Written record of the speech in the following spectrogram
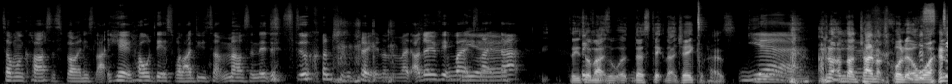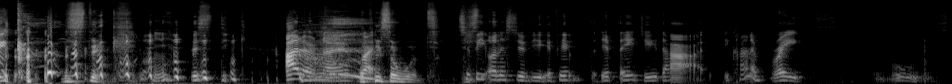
someone casts a spell and he's like, "Here, hold this while I do something else," and they're just still concentrating on the magic. I don't know if it works Yeah. like that. So you're talking about the, the stick that Jacob has. Yeah, I'm, not, I'm, I'm trying not to call it a The wand. stick. The stick. the stick. I don't know. a But piece of wood. to be honest with you, if it if they do that, it kind of breaks the rules.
